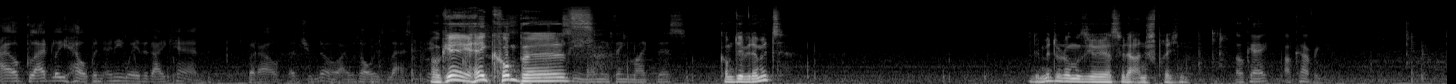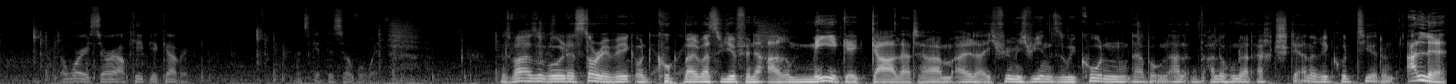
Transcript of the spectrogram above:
I'll gladly help in any way that I can. Okay, hey Kumpels. Kommt ihr wieder mit? Kommt ihr mit oder muss ich euch erst wieder ansprechen? Okay, I'll cover you. Don't worry, sir, I'll keep you covered. Let's get this over with. Das war also wohl der Storyweg und guckt mal, was wir für eine Armee gegalert haben. Alter, ich fühle mich wie in Suikoden, habe alle 108 Sterne rekrutiert und alle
